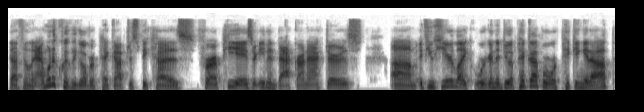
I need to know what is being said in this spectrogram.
Definitely. I want to quickly go over pickup just because for our PAs or even background actors, um, if you hear like we're going to do a pickup or we're picking it up,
